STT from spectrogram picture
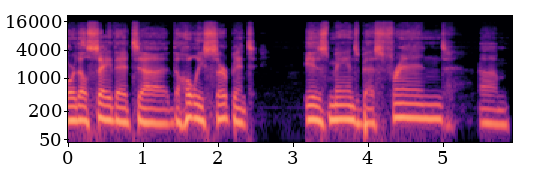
or they'll say that uh, the holy serpent is man's best friend. Um,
